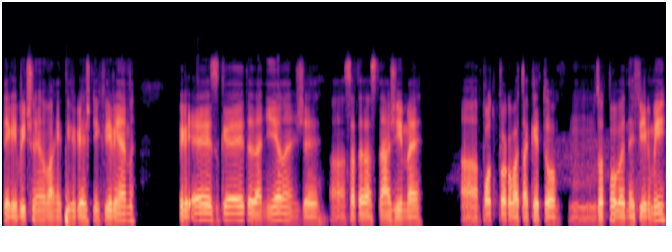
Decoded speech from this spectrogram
pri vyčlenovaní tých riešných firiem. Pri ESG teda nie len, že sa teda snažíme podporovať takéto mm, zodpovedné firmy,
